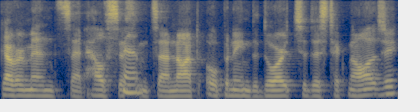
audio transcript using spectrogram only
governments and health systems yeah. are not opening the door to this technology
